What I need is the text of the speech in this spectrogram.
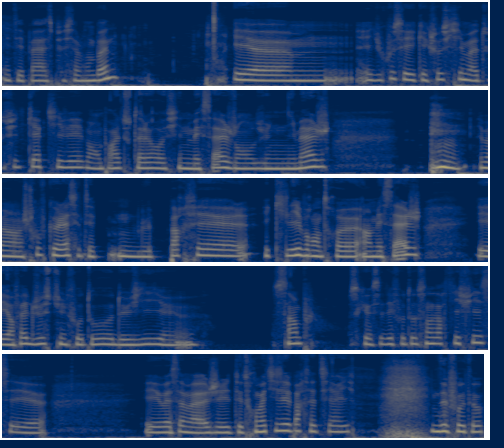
n'étaient pas spécialement bonnes. Et, euh, et, du coup, c'est quelque chose qui m'a tout de suite captivé. on parlait tout à l'heure aussi de message dans une image. et ben, je trouve que là, c'était le parfait équilibre entre un message et en fait juste une photo de vie euh, simple. Parce que c'est des photos sans artifice et, euh, et ouais, ça m'a, j'ai été traumatisée par cette série de photos.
